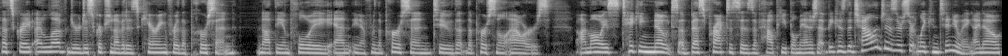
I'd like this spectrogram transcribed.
That's great. I love your description of it as caring for the person, not the employee, and you know, from the person to the, the personal hours I'm always taking notes of best practices of how people manage that because the challenges are certainly continuing. I know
